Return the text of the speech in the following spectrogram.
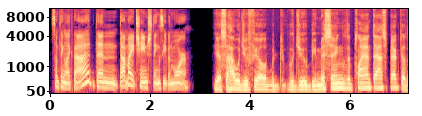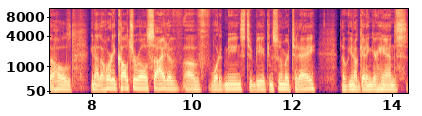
something like that, then that might change things even more. Yeah. So how would you feel? Would would you be missing the plant aspect of the whole, you know, the horticultural side of of what it means to be a consumer today? You know, getting your hands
